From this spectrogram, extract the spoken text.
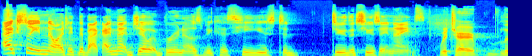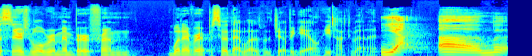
Actually, no, I take that back. I met Joe at Bruno's because he used to do the Tuesday nights. Which our listeners will remember from whatever episode that was with Joe Gale. He talked about it. Yeah. Um,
